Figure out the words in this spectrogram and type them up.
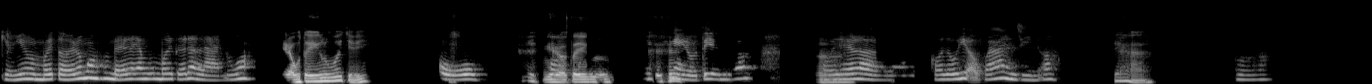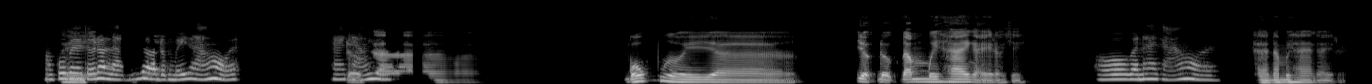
Kiểu như là mới tới, đúng không? Hôm đấy là em cũng mới tới Đà Lạt, đúng không? Ngày đầu tiên luôn á chị. Ồ! Ngày đầu tiên luôn. Ngày đầu tiên nữa. Ôi, Ờ. thế là có dấu hiệu quá còn gì nữa. Dạ. Ừ. Mà cô B Thì tới Đà Lạt đến giờ được mấy tháng rồi? 2 Được, tháng chưa? ờ 40, ờ, được được 52 ngày rồi chị. Ồ, gần 2 tháng rồi. À, 52 ngày rồi,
